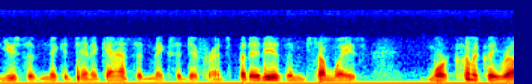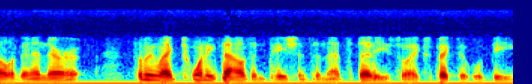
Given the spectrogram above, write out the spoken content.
use of nicotinic acid makes a difference. But it is in some ways more clinically relevant, and there are something like 20,000 patients in that study, so I expect it will be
